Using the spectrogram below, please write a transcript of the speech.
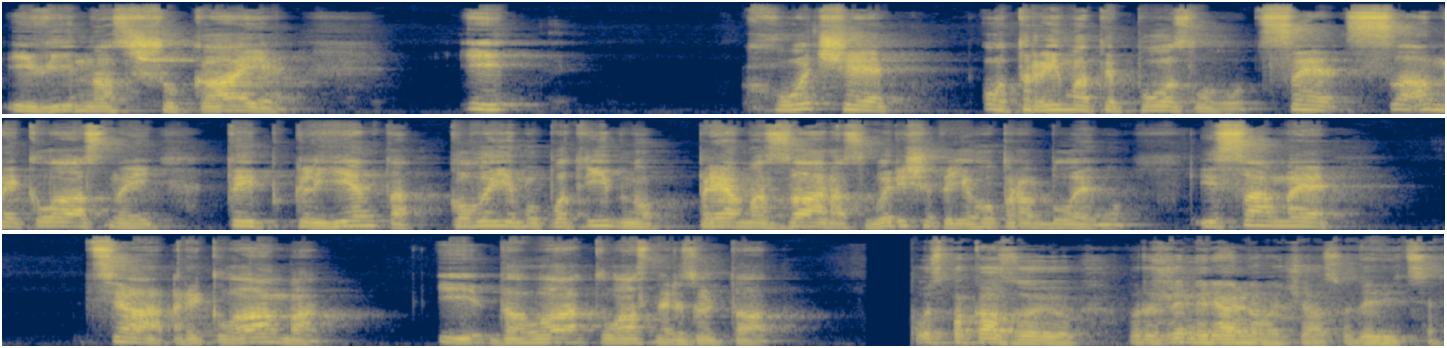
і він нас шукає і хоче отримати послугу. Це самий класний тип клієнта, коли йому потрібно прямо зараз вирішити його проблему. І саме ця реклама і дала класний результат. Ось показую в режимі реального часу. Дивіться.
